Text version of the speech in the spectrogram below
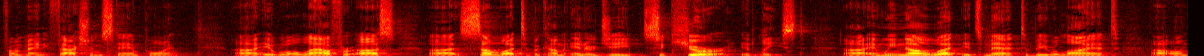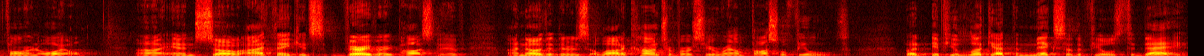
from a manufacturing standpoint. Uh, it will allow for us uh, somewhat to become energy secure, at least. Uh, and we know what it's meant to be reliant uh, on foreign oil. Uh, and so I think it's very, very positive. I know that there's a lot of controversy around fossil fuels. But if you look at the mix of the fuels today,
